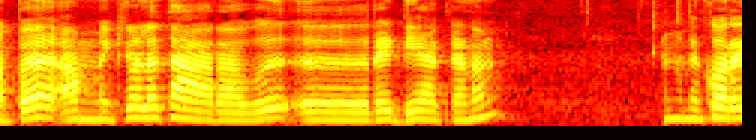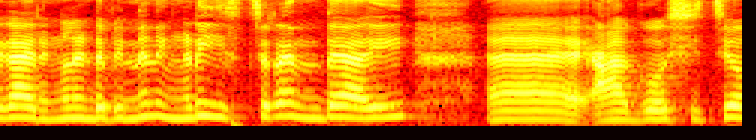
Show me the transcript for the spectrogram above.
അപ്പോൾ അമ്മയ്ക്കുള്ള താറാവ് റെഡിയാക്കണം അങ്ങനെ കുറേ കാര്യങ്ങളുണ്ട്. പിന്നെ നിങ്ങളുടെ ഈസ്റ്റർ എന്തായി? ആഘോഷിച്ചോ?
